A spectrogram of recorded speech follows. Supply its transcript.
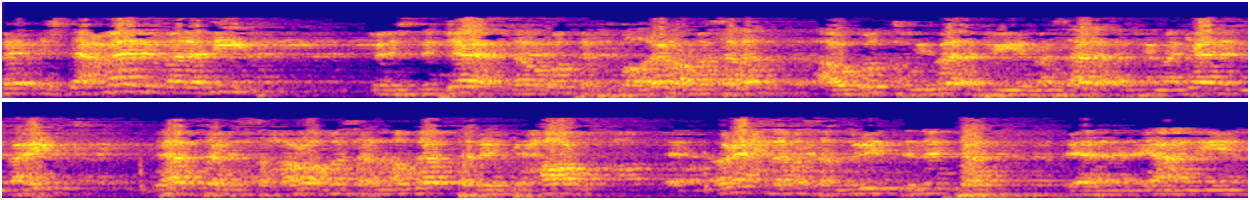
استعمال المناديل في الاستنجاء. لو كنت في طائرة مثلا أو كنت في في مسألة في مكان بعيد ذهبت للصحراء مثلا أو ذهبت للبحار رحلة مثلا تريد إن أنت يعني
